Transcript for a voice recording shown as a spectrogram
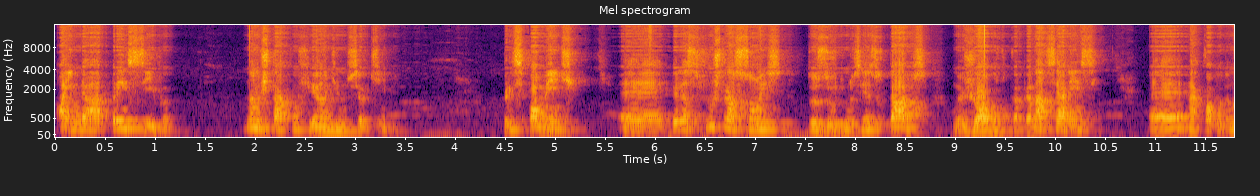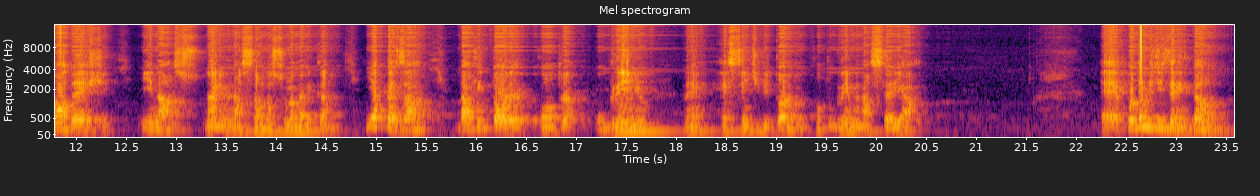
ainda apreensiva, não está confiante no seu time. Principalmente é, pelas frustrações dos últimos resultados nos jogos do Campeonato Cearense, é, na Copa do Nordeste e na, na eliminação da Sul-Americana. E apesar da vitória contra o Grêmio, né, recente vitória contra o Grêmio na Série A. É, podemos dizer então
